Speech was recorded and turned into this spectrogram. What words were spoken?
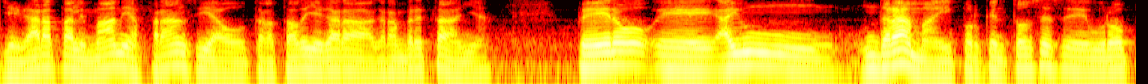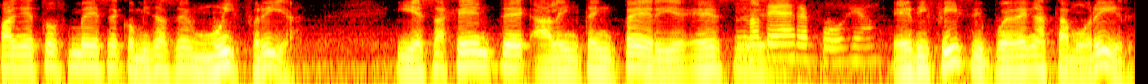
llegar hasta Alemania, Francia o tratar de llegar a Gran Bretaña. Pero eh, hay un, drama ahí, porque entonces Europa en estos meses comienza a ser muy fría y esa gente a la intemperie es... No eh, tiene refugio. Es difícil, pueden hasta morir.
